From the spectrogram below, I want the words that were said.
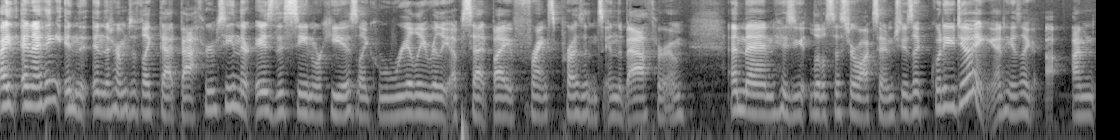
I and I think in the, in the terms of like that bathroom scene, there is this scene where he is like really really upset by Frank's presence in the bathroom, and then his little sister walks in. and She's like, "What are you doing?" And he's like, "I- "I'm."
